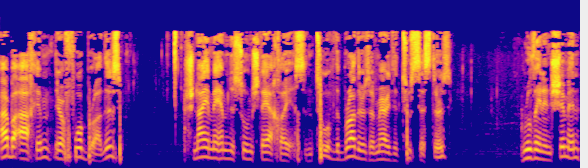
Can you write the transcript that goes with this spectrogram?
Arba Achim, there are four brothers. And two of the brothers are married to two sisters. Ruvain and Shimon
